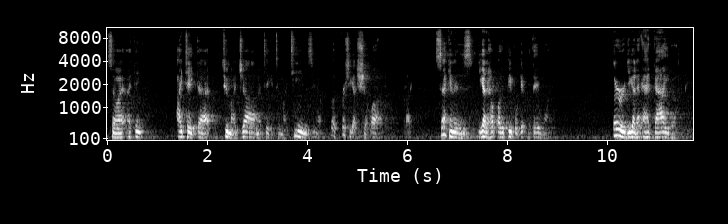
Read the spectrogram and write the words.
So I, I, think I take that to my job and I take it to my team. Is you know, look, first you got to show up, right? Second is you got to help other people get what they want. Third, you got to add value to other people.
